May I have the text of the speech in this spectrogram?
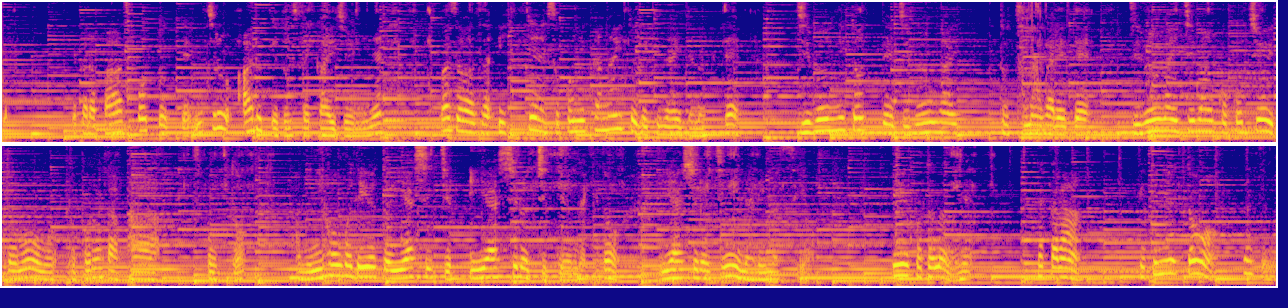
て。だからパワースポットってもちろんあるけど世界中にね。わざわざ行ってそこに行かないとできないじゃなくて自分にとって自分がとつながれて自分が一番心地よいと思うところがパワースポット。あの日本語で言うと癒し地癒しろ地って言うんだけど癒しろ地になりますよ。っていうことなのね。だから逆に言うと、なんていうの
